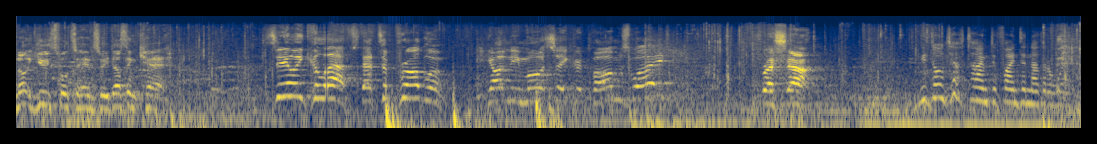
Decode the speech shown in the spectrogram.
not useful to him, so he doesn't care. Ceiling collapsed. That's a problem. You got any more secret bombs, Wade? Fresh out. We don't have time to find another way.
